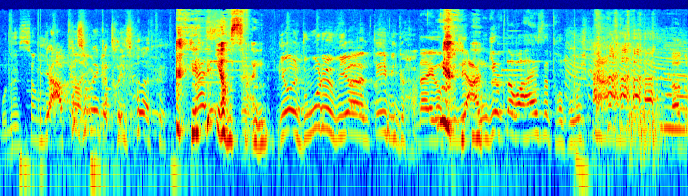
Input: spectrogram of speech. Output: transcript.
모든 시청자 이게 앞에 서니까 더 이상하네. Yeosang. 이걸 누구를 위한 게임인가? 나 이거 굳이 안 귀엽다고 해서 더 보고 싶다 나도.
